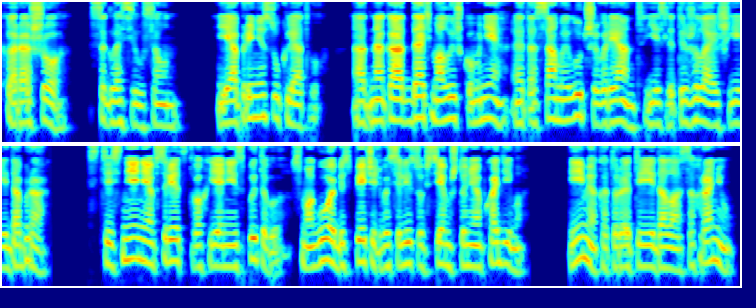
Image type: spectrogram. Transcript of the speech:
«Хорошо», — согласился он. «Я принесу клятву. Однако отдать малышку мне — это самый лучший вариант, если ты желаешь ей добра. Стеснения в средствах я не испытываю, смогу обеспечить Василису всем, что необходимо. Имя, которое ты ей дала, сохраню.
